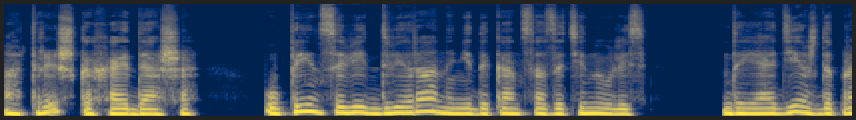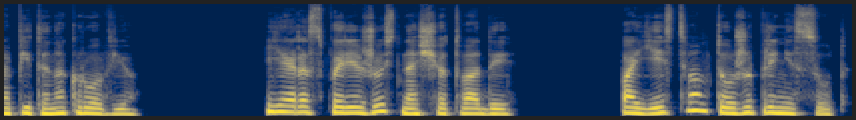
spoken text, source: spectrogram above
Отрыжка Хайдаша. У принца ведь две раны не до конца затянулись, да и одежда пропитана кровью. «Я распоряжусь насчет воды. Поесть вам тоже принесут»,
